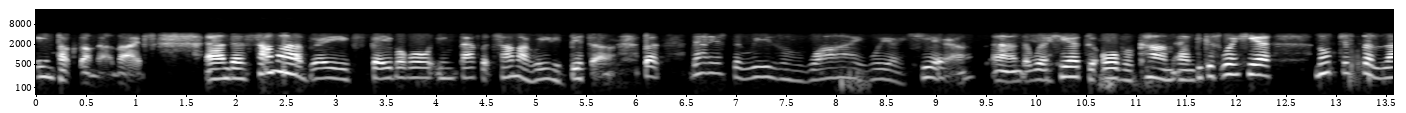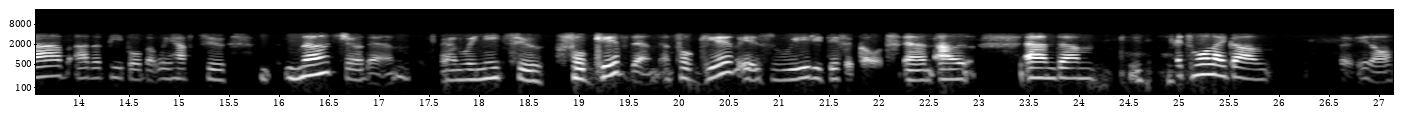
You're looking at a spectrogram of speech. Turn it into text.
impact on our lives. And some are very favorable impact, but some are really bitter. But that is the reason why we are here, and we're here to overcome. And because we're here not just to love other people, but we have to nurture them and we need to forgive them. And forgive is really difficult. And uh, and um it's more like um you know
